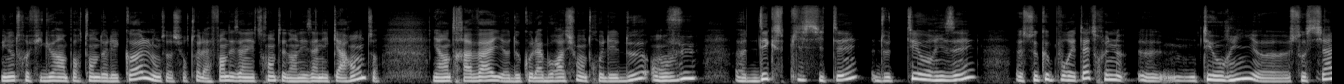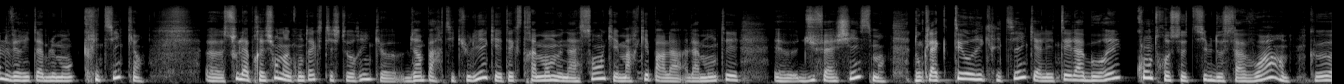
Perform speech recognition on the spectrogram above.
une autre figure importante de l'école, donc surtout à la fin des années 30 et dans les années 40. Il y a un travail de collaboration entre les deux en vue d'expliciter, de théoriser ce que pourrait être une, théorie sociale véritablement critique euh, sous la pression d'un contexte historique euh, bien particulier qui est extrêmement menaçant, qui est marqué par la, montée euh, du fascisme. Donc la théorie critique, elle est élaborée contre ce type de savoir que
